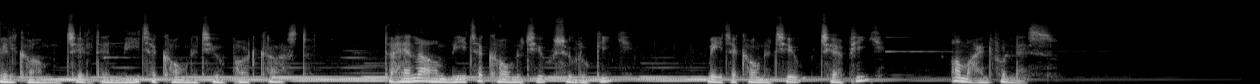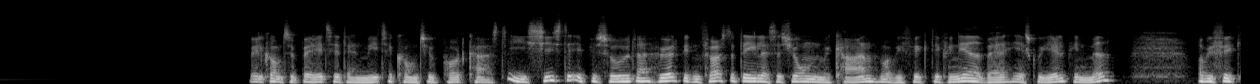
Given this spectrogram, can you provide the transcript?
Velkommen til den metakognitive podcast, der handler om metakognitiv psykologi, metakognitiv terapi og mindfulness. Velkommen tilbage til den metakognitive podcast. I sidste episode der hørte vi den første del af sessionen med Karen, hvor vi fik defineret, hvad jeg skulle hjælpe hende med, og vi fik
